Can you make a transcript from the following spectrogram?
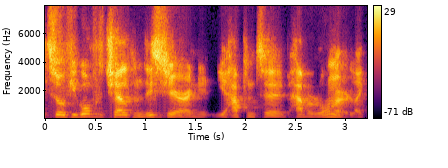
so if you go over to Cheltenham this year and you happen to have a runner, like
